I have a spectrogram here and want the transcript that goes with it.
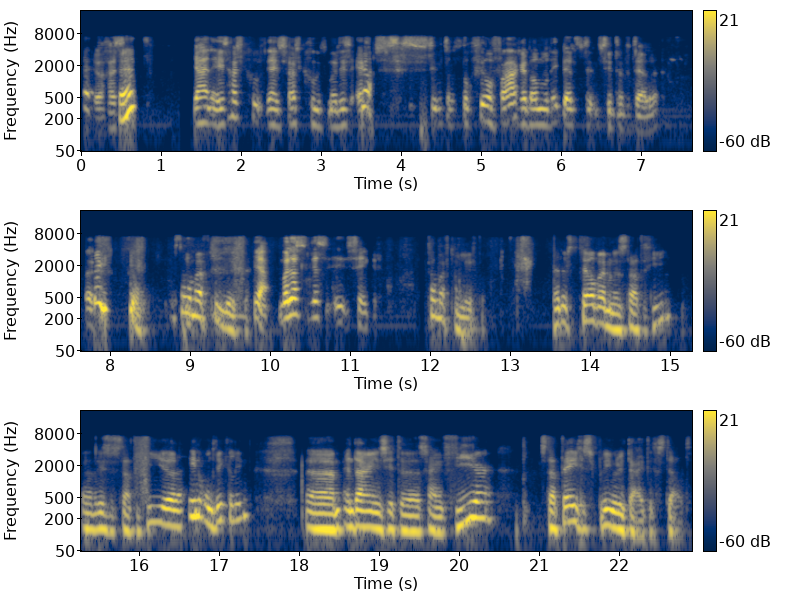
Ja, ja, nee, het is hartstikke goed. Nee, het is hartstikke goed. Maar het is echt ja. toch veel vager dan wat ik net zit te vertellen. Nee, joh. Ik zal hem even toelichten. Ja, maar dat is, dat is eh, zeker. Ik zal hem even toelichten. dus stel, we hebben een strategie. Uh, er is een strategie uh, in ontwikkeling. Um, en daarin zitten, zijn vier strategische prioriteiten gesteld.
